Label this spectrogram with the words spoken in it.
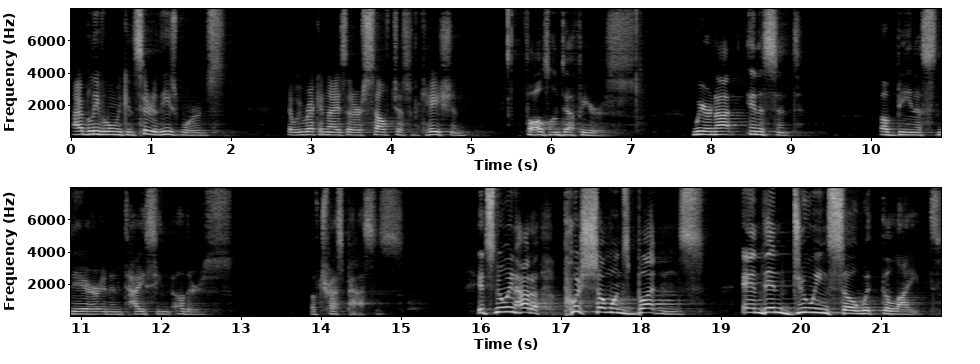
I believe when we consider these words, that we recognize that our self justification falls on deaf ears. We are not innocent of being a snare and enticing others of trespasses. It's knowing how to push someone's buttons and then doing so with delight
